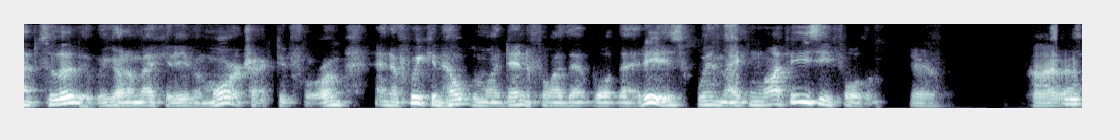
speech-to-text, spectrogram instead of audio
Absolutely. We've got to make it even more attractive for them. And if we can help them identify that what that is, we're making life easy for them. Yeah. I like so that.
